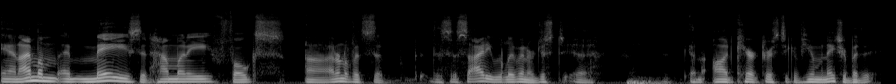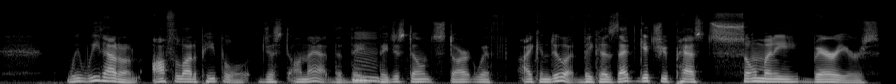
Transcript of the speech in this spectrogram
and I'm am- amazed at how many folks. Uh, I don't know if it's the, the society we live in or just uh, an odd characteristic of human nature, but it, we weed out an awful lot of people just on that. That they they just don't start with "I can do it" because that gets you past so many barriers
